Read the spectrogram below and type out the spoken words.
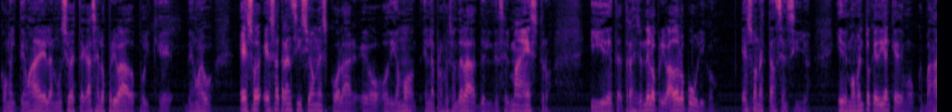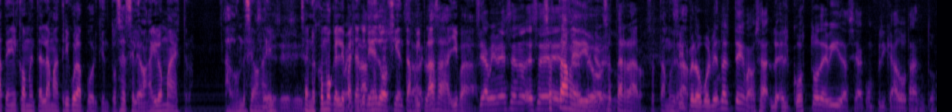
con el tema del anuncio de este que hacen los privados, porque, de nuevo, eso esa transición escolar, o, digamos, en la profesión de, la, de, ser maestro y de transición de lo privado a lo público, eso no es tan sencillo. Y de momento que digan que van a tener que aumentar la matrícula porque entonces se le van a ir los maestros ¿A dónde se van a ir? O sea, no es como que el departamento tiene 200 mil plazas allí para... Sí, a mí ese, ese Eso está medio, eso está raro, eso está muy sí, raro. pero volviendo al tema, o sea, el costo de vida se ha complicado tanto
